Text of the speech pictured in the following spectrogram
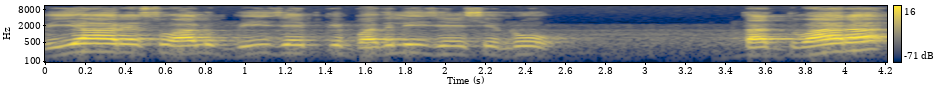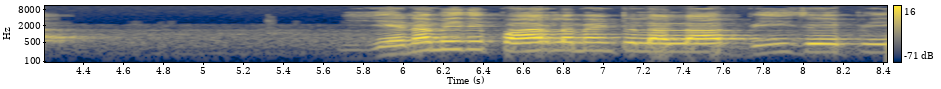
బీఆర్ఎస్ వాళ్ళు బీజేపీకి బదిలీ చేసిండ్రు. తద్వారా ఎనిమిది పార్లమెంటులల్లా బీజేపీ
